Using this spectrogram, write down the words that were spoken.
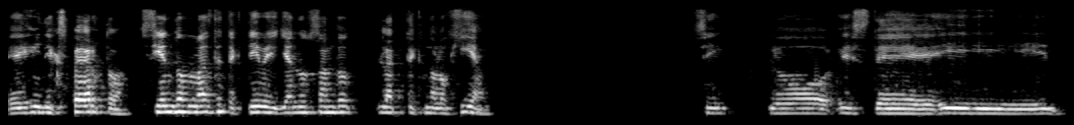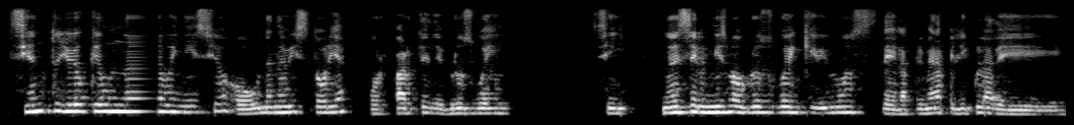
eh, inexperto, siendo más detective y ya no usando la tecnología. Sí, lo, este, y siento yo que un nuevo inicio o una nueva historia por parte de Bruce Wayne Sí, no es el mismo Bruce Wayne que vimos de la primera película de,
